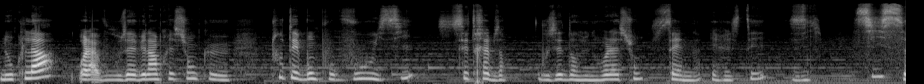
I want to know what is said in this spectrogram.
Donc là, voilà, vous avez l'impression que tout est bon pour vous ici. C'est très bien. Vous êtes dans une relation saine et restez-y. 6.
